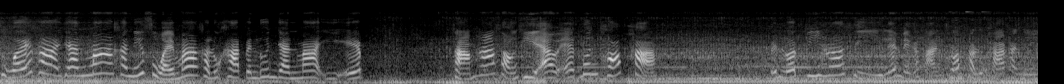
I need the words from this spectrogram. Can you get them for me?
สวยค่ะ ยันมาก คันนี้สวยมากค่ะลูกค้าเป็นรุ่นยันมา EF 352 TLS รุ่นท็อปค่ะ เป็นรถปี54 เล่มเอกสารครบค่ะลูกค้าคันนี้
